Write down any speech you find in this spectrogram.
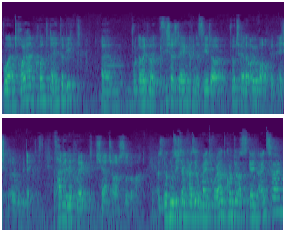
wo ein Treuhandkonto dahinter liegt, ähm, damit wir sicherstellen können, dass jeder virtuelle Euro auch mit einem echten Euro gedeckt ist. Das haben wir in dem Projekt Share and Charge so gemacht. Okay. Also dort muss ich dann quasi auf mein Treuhandkonto erst das Geld einzahlen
